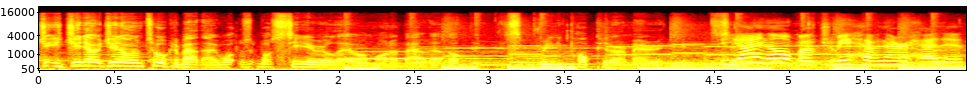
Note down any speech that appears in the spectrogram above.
Do, do you know? Do you know what I'm talking about though? What what cereal that I'm on about? That like, this really popular American. Cereal. Yeah, I know, but we have never had it.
